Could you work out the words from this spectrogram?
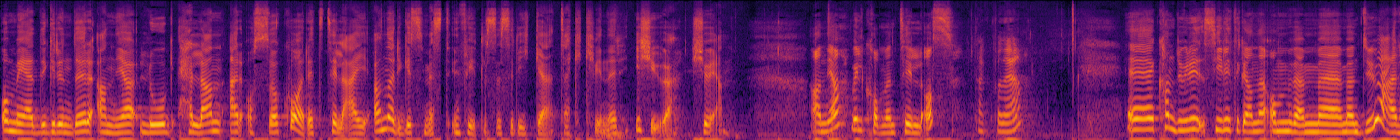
og medgründer Anja Log Helland er også kåret til ei av Norges mest innflytelsesrike tech-kvinner i 2021. Anja, velkommen til oss. Takk for det. Eh, kan du si litt om hvem, eh, hvem du er,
